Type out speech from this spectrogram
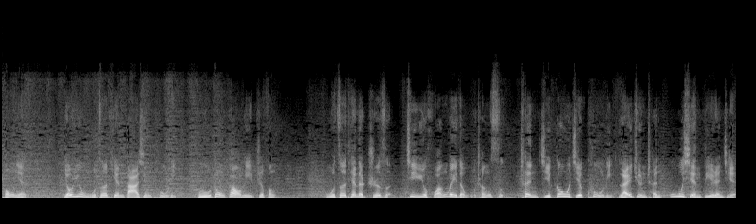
同年，由于武则天大兴酷吏、鼓动告密之风，武则天的侄子觊觎皇位的武承嗣趁机勾结酷吏来俊臣，诬陷狄仁杰，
